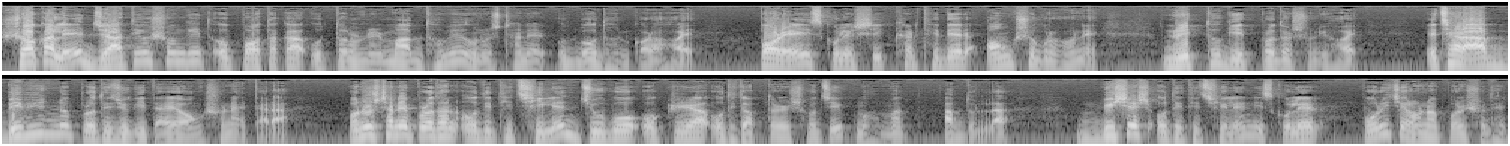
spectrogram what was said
সকালে জাতীয় সংগীত ও পতাকা উত্তোলনের মাধ্যমে অনুষ্ঠানের উদ্বোধন করা হয়। পরে স্কুলের শিক্ষার্থীদের অংশগ্রহণে নৃত্য গীত প্রদর্শনী হয়। এছাড়া বিভিন্ন প্রতিযোগিতায় অংশ নেয় তারা। অনুষ্ঠানের প্রধান অতিথি ছিলেন যুব ও ক্রীড়া অধিদপ্তরের সচিব মোহাম্মদ আবদুল্লাহ। বিশেষ অতিথি ছিলেন স্কুলের পরিচালনা পরিষদের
